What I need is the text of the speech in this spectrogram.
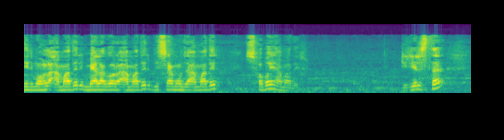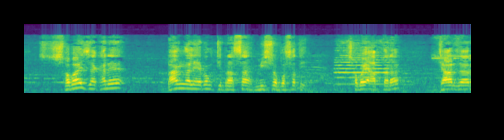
নির্মহলা আমাদের মেলাগড় আমাদের বিশ্রামঞ্জা আমাদের, সবাই আমাদের। ডিটেলসটা সবাই যেখানে বাঙালি এবং ত্রিপুরাসা মিশ্র বসাতে, সবাই আপনারা যার যার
